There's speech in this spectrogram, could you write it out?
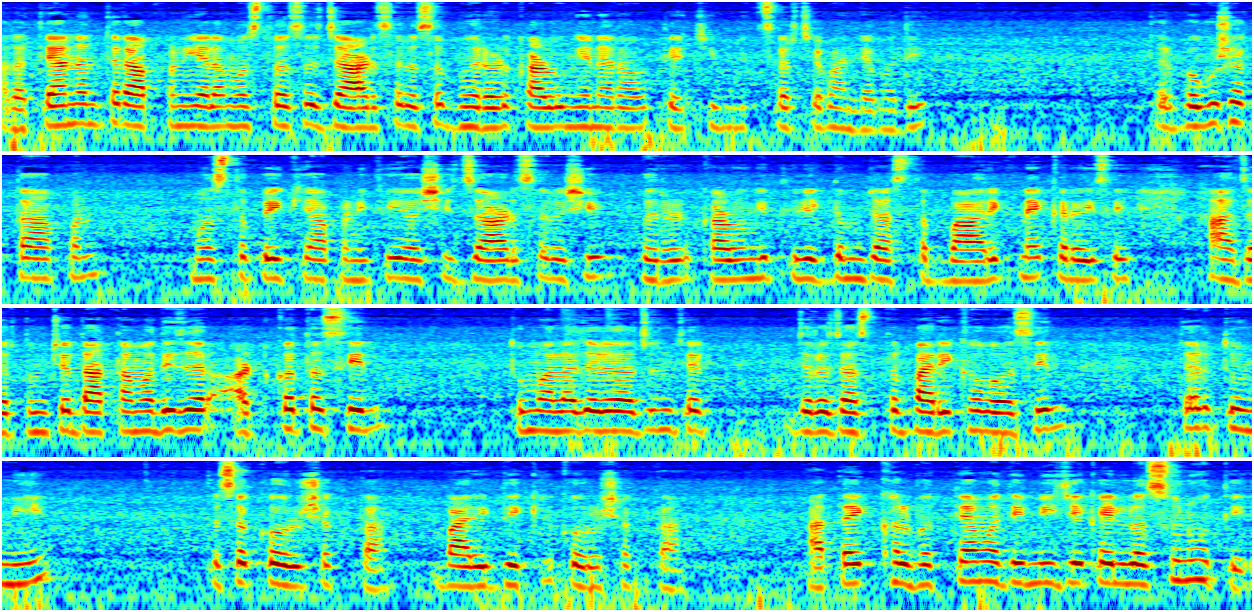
आता त्यानंतर आपण याला मस्त असं जाडसर असं भरड काढून घेणार आहोत त्याची मिक्सरच्या भांड्यामध्ये. तर बघू शकता आपण मस्तपैकी आपण इथे अशी जाडसर अशी भरड काढून घेतलेली एकदम जास्त बारीक नाही करायचे. हा जर तुमच्या दातामध्ये जर अटकत असेल तुम्हाला जर अजून जर जरा जास्त बारीक हवं असेल तर तुम्ही तसं करू शकता. बारीक देखील करू शकता. आता एक खलबत्त्यामध्ये मी जे काही लसूण होते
